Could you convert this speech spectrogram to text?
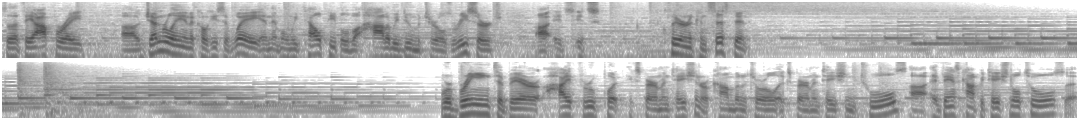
so that they operate uh, generally in a cohesive way and that when we tell people about how do we do materials research, uh, it's, it's clear and consistent. We're bringing to bear high throughput experimentation or combinatorial experimentation tools, uh, advanced computational tools, uh,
